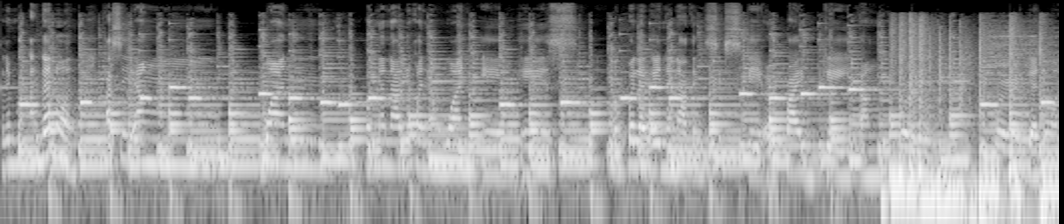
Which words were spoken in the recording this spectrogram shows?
Halimbawa, ang ganun. Kasi ang one, pag nanalo ka ng 1M is, pagpalagay na natin 6K or 5K ang per, per ganun.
